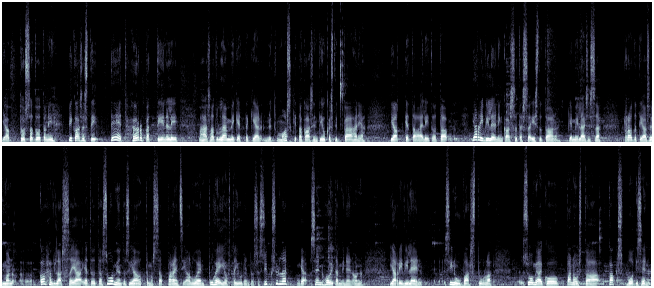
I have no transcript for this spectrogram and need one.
ja tuossa tuota, niin, pikaisesti teet hörpättiin, eli vähän saatu lämmikettäkin ja nyt maski takaisin tiukasti päähän ja jatketaan. Eli tuota, Jari Vilenin kanssa tässä istutaan kemiläisessä rautatieaseman kahvilassa ja, ja tuota, Suomi on tosiaan ottamassa Parentsi-alueen puheenjohtajuuden tuossa syksyllä ja sen hoitaminen on Jari Vileen sinun vastuulla. Suomi aikoo panostaa kaksivuotisen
